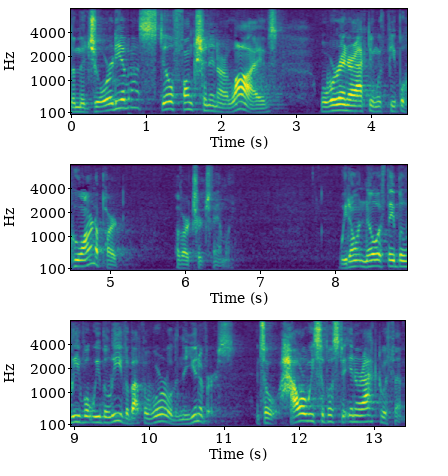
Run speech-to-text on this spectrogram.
the majority of us still function in our lives where we're interacting with people who aren't a part of our church family. We don't know if they believe what we believe about the world and the universe. And so, how are we supposed to interact with them?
